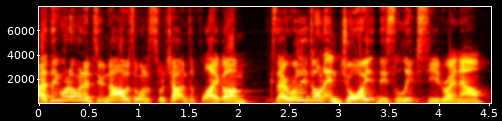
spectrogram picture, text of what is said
I think what I want to do now is I want to switch out into Flygon, because I really don't enjoy this Leech Seed right now.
